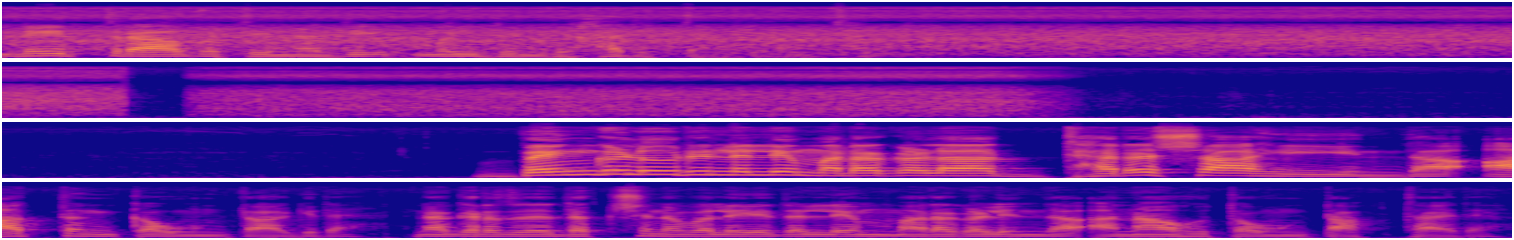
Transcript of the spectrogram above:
ನೇತ್ರಾವತಿ ನದಿ ಮೈದುಂಬಿ ಹರಿತಾ ಬೆಂಗಳೂರಿನಲ್ಲಿ ಮರಗಳ ಧರಶಾಹಿಯಿಂದ ಆತಂಕ ಉಂಟಾಗಿದೆ. ನಗರದ ದಕ್ಷಿಣ ವಲಯದಲ್ಲೇ ಮರಗಳಿಂದ ಅನಾಹುತ ಉಂಟಾಗ್ತಾ ಇದೆ.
